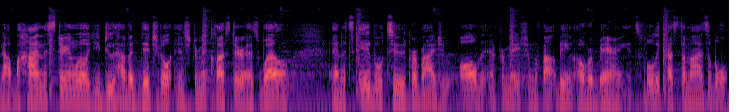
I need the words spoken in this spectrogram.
Now behind the steering wheel, you do have a digital instrument cluster as well, and it's able to provide you all the information without being overbearing. It's fully customizable.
